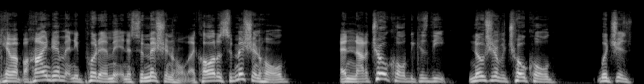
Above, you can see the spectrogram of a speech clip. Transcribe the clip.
came up behind him and he put him in a submission hold. I call it a submission hold and not a chokehold because the notion of a chokehold which is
